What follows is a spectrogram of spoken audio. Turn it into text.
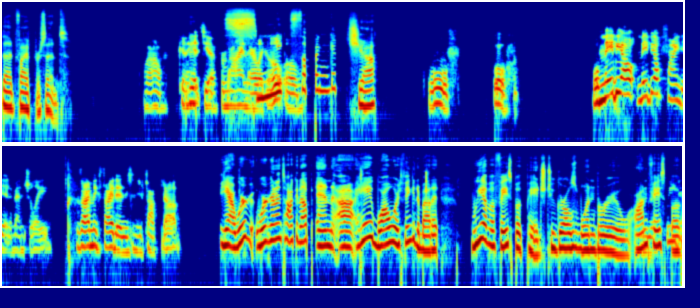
that five percent. Wow. Can hit you from behind there, like, oh, Sneaks up and get ya. oh. Oof. Oof. Well, maybe I'll maybe I'll find it eventually because I'm excited since you've talked it up. Yeah, we're we're gonna talk it up. And uh, hey, while we're thinking about it, we have a Facebook page, Two Girls One Brew, on Yes, Facebook.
